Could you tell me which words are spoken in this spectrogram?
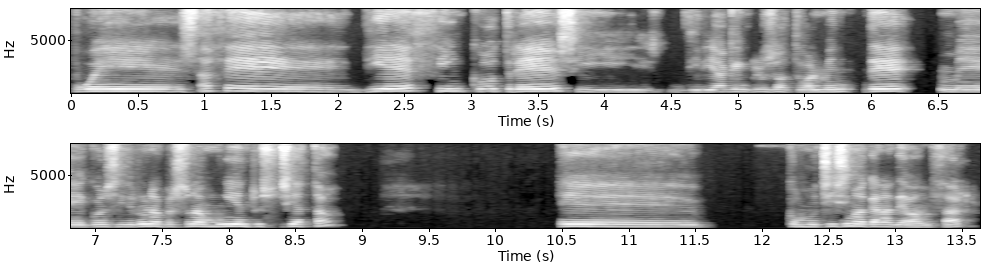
Pues hace 10, 5, 3 y diría que incluso actualmente me considero una persona muy entusiasta, eh, con muchísimas ganas de avanzar,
